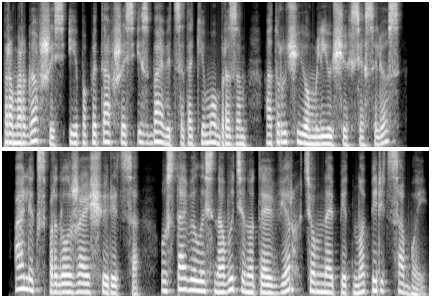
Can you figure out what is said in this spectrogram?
Проморгавшись и попытавшись избавиться таким образом от ручьем льющихся слез, Алекс, продолжая щуриться, уставилась на вытянутое вверх темное пятно перед собой.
